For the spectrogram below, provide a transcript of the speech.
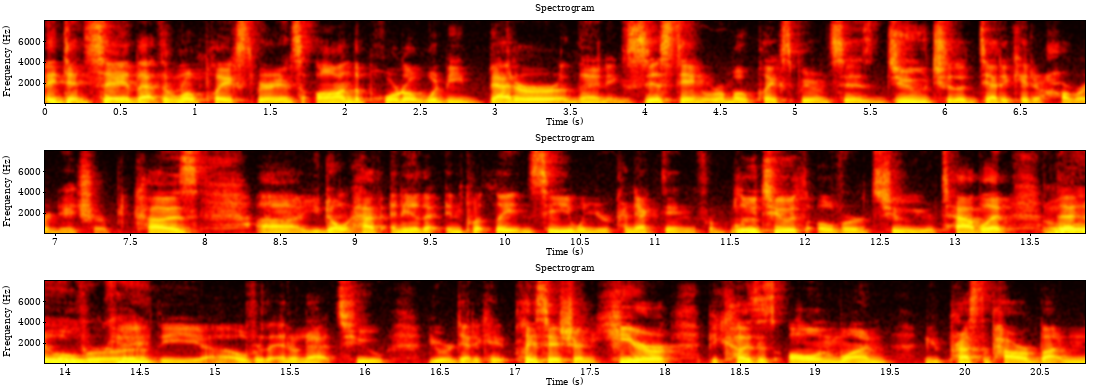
They did say that the remote play experience on the portal would be better than existing remote play experiences due to the dedicated hardware nature because uh, you don't have any of that input latency when you're connecting from Bluetooth over to your tablet, then Oh, over okay. the uh, over the internet to your dedicated PlayStation. Here, because it's all in one, you press the power button,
